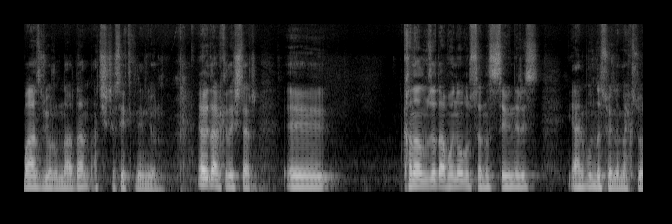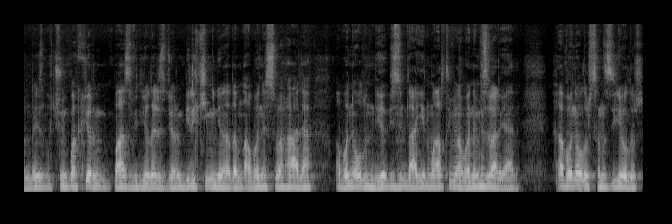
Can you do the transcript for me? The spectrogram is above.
bazı yorumlardan açıkçası etkileniyorum. Evet arkadaşlar, e, kanalımıza da abone olursanız seviniriz. Yani bunu da söylemek zorundayız. Çünkü bakıyorum bazı videolar izliyorum. 1-2 milyon adamın abonesi var hala abone olun diyor. Bizim daha 26 bin abonemiz var yani. Abone olursanız iyi olur.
